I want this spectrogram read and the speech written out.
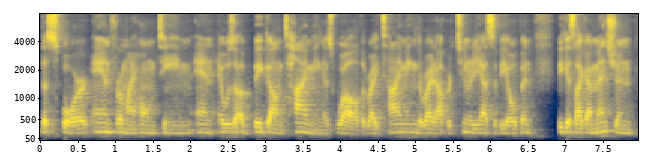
the sport and for my home team. And it was a big on timing as well. The right timing, the right opportunity has to be open because, like I mentioned,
